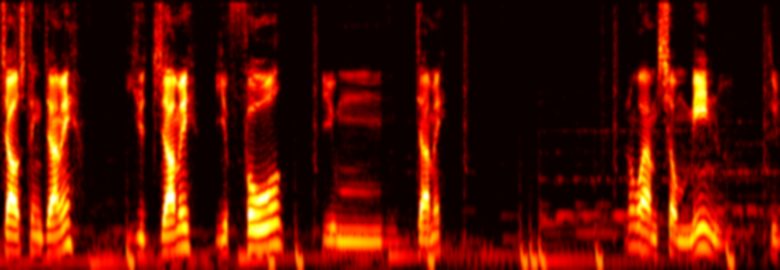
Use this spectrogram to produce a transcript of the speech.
Jousting dummy. You dummy. You fool. You dummy. I don't know why I'm so mean to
